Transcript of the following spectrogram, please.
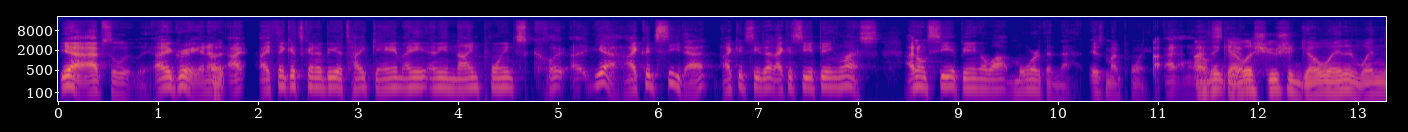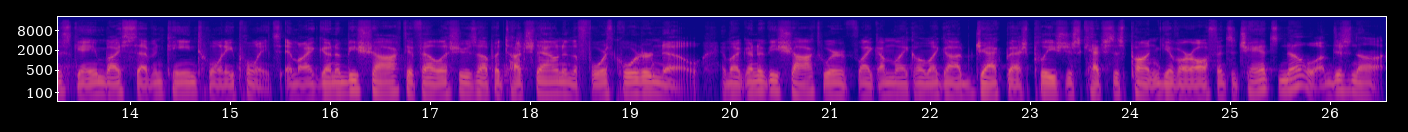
Yeah, absolutely, I agree, and but, I, I think it's going to be a tight game. I mean, I mean, nine points. Uh, yeah, I could see that. I could see that. I could see it being less. I don't see it being a lot more than that. Is my point. I, I, I think LSU it. should go in and win this game by 17, 20 points. Am I going to be shocked if LSU's up a touchdown in the fourth quarter? No. Am I going to be shocked where if like I'm like, oh my god, Jack Bech, please just catch this punt and give our offense a chance? No, I'm just not.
